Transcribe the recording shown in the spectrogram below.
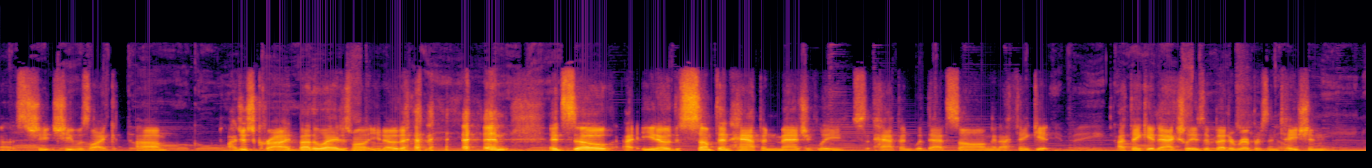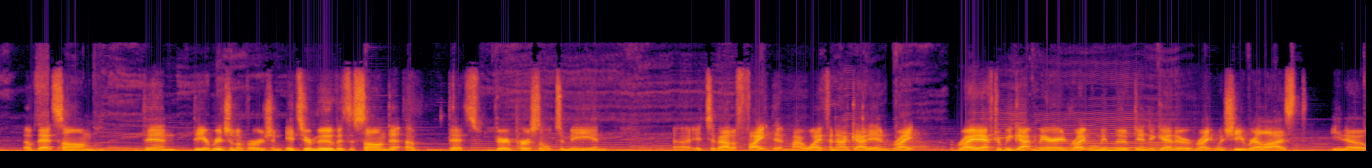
uh, she she was like, um, "I just cried." By the way, I just want to let you know that. and and so I, you know, there's something happened magically happened with that song, and I think it, I think it actually is a better representation of that song than the original version. It's Your Move is a song that uh, that's very personal to me, and uh, it's about a fight that my wife and I got in right right after we got married, right when we moved in together, right when she realized, you know,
